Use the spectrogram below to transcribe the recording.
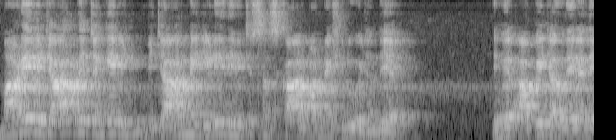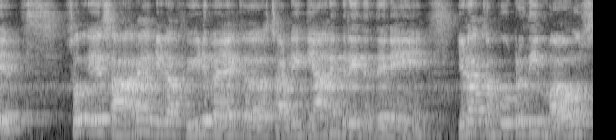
ਮਾੜੇ ਵਿਚਾਰ ਤੇ ਚੰਗੇ ਵਿਚਾਰ ਨੇ ਜਿਹੜੇ ਇਹਦੇ ਵਿੱਚ ਸੰਸਕਾਰ ਬਣਨੇ ਸ਼ੁਰੂ ਹੋ ਜਾਂਦੇ ਆ। ਤੇ ਫਿਰ ਆਪੇ ਚੱਲਦੇ ਰਹਿੰਦੇ ਆ। ਸੋ ਇਹ ਸਾਰਾ ਜਿਹੜਾ ਫੀਡਬੈਕ ਸਾਡੇ ਗਿਆਨ ਇੰਦਰੀ ਦਿੰਦੇ ਨੇ, ਜਿਹੜਾ ਕੰਪਿਊਟਰ ਦੀ ਮਾਊਸ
